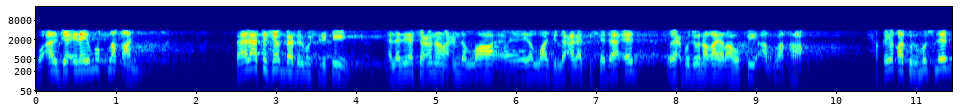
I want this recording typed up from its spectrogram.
وألجأ إليه مطلقا. فلا تشبه بالمشركين الذين يسعون عند الله إلى الله جل وعلا في الشدائد ويعبدون غيره في الرخاء. حقيقة المسلم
